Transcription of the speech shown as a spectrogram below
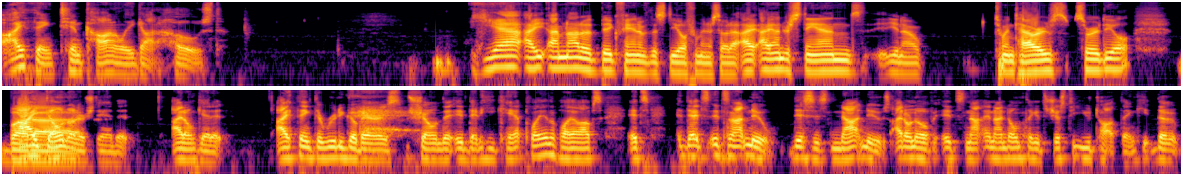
I think Tim Connelly got hosed. Yeah, I, I'm not a big fan of this deal for Minnesota. I, I understand, you know, Twin Towers sort of deal, but I don't uh, understand it. I don't get it. I think that Rudy Gobert has shown that that he can't play in the playoffs. It's that's it's not new. This is not news. I don't know if it's not, and I don't think it's just a Utah thing. He, the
